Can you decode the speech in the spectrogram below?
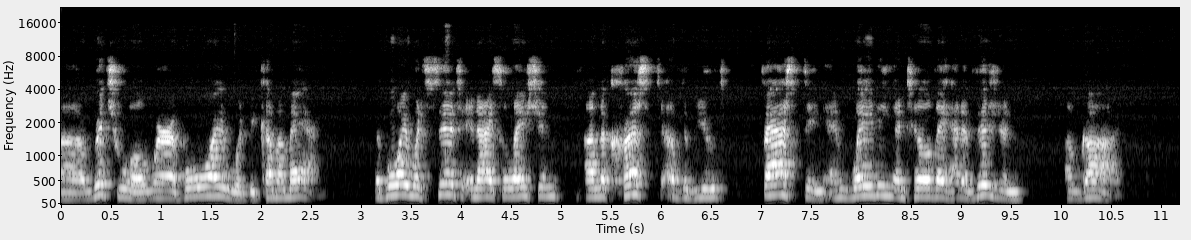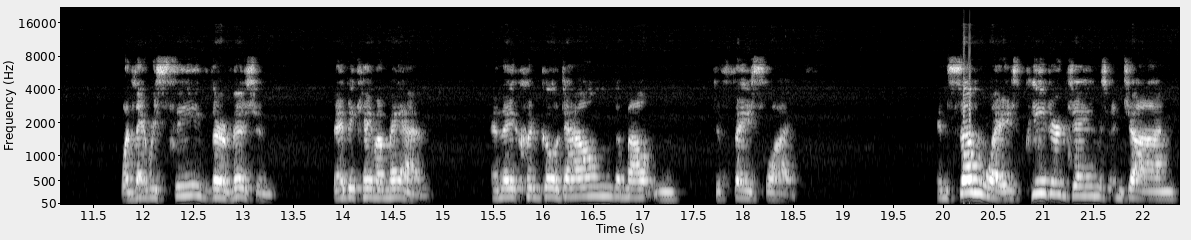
uh, ritual where a boy would become a man. The boy would sit in isolation on the crest of the butte, fasting and waiting until they had a vision of God. When they received their vision, they became a man and they could go down the mountain to face life. In some ways, Peter, James, and John,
